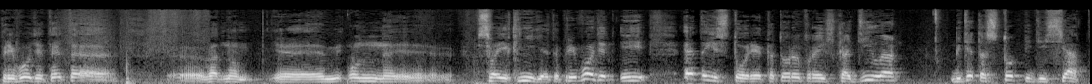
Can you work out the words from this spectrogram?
приводит это э, в одном, э, он э, в своей книге это приводит, и это история, которая происходила где-то 150,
